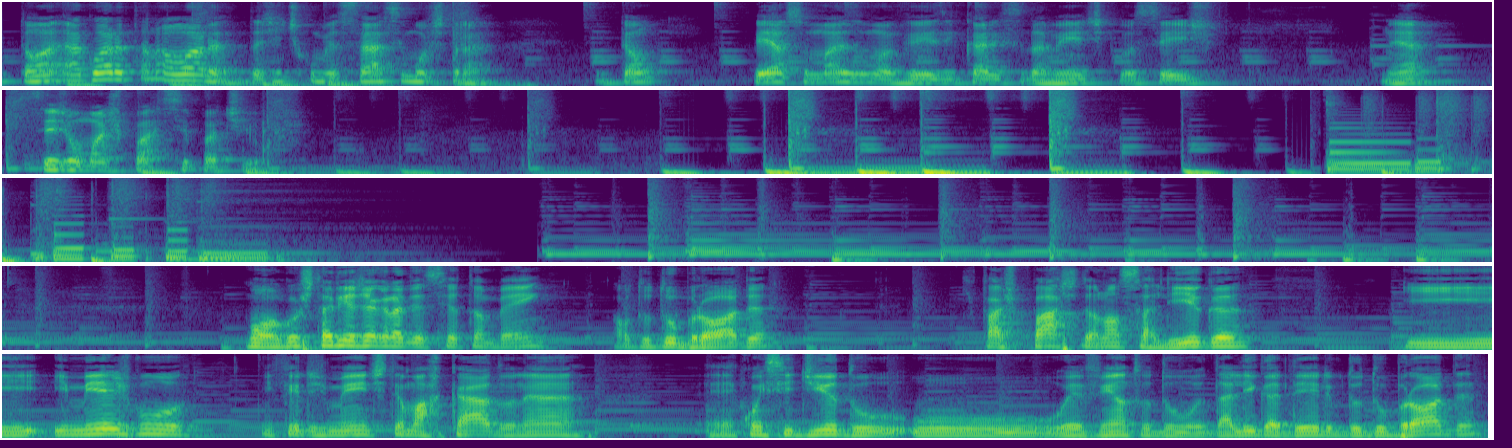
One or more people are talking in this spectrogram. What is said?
Então agora está na hora da gente começar a se mostrar. Então peço mais uma vez encarecidamente que vocês, né? Sejam mais participativos. Bom, eu gostaria de agradecer também ao Dudu Brother, que faz parte da nossa liga e, e mesmo, infelizmente, ter marcado, né, é, coincidido o, o evento do, da liga dele, do Dudu Brother.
